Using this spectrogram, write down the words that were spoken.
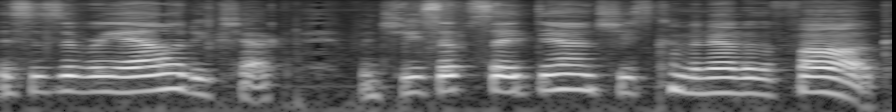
This is a reality check. When she's upside down she's coming out of the fog.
